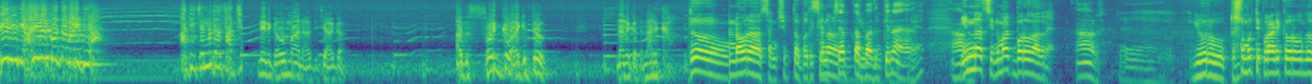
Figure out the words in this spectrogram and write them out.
ಬೇರೆ ರೀತಿ ಅಳಿಬೇಕು ಅಂತ ಮಾಡಿದ್ಯಾ ಅದು ಜನ್ಮದ ಸಾಧ್ಯ. ನಿನಗೆ ಅವಮಾನ ಆದ ಜಾಗ ಅದು ಸ್ವರ್ಗವಾಗಿದ್ರು ನನಗದು ನರಕ. ಅದು ಅವರ ಸಂಕ್ಷಿಪ್ತ ಬದುಕಿನ ಸಂಕ್ಷಿಪ್ತ ಬದುಕಿನ ಇನ್ನ ಸಿನಿಮಾಕ್ಕೆ ಬರೋದಾದ್ರೆ ಇವರು ಕೃಷ್ಣಮೂರ್ತಿ ಪುರಾಣಿಕರು ಒಂದು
